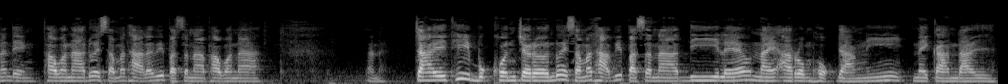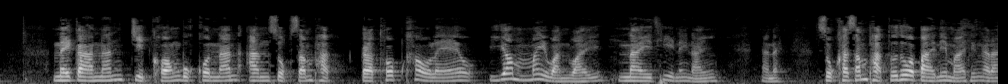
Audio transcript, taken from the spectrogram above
นั่นเอง ภาวนาด้วยสมถะและวิปัสสนาภาวนาอันนะ ใจที่บุคคลเจริญด้วยสมถวิปัสนาดีแล้วในอารมณ์หกอย่างนี้ในการใด ในการนั้นจิตของบุคคลนั้นอันสุขสัมผัสกระทบเข้าแล้ว ย่อมไม่หวั่นไหวในที่ไหนๆอันนะสุขสัมผัสทั่วๆไปนี่หมายถึงอะไร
